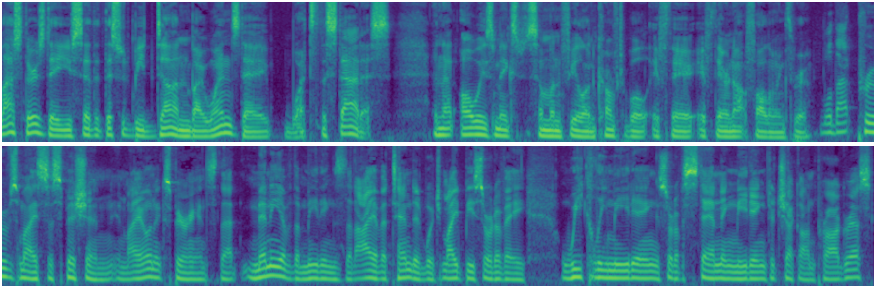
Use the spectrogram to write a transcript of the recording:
last Thursday you said that this would be done by Wednesday. What's the status? And that always makes someone feel uncomfortable if they if they're not following through. Well, that proves my suspicion in my own experience that many of the meetings that I have attended, which might be sort of a weekly meeting, sort of a standing meeting to check on progress,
